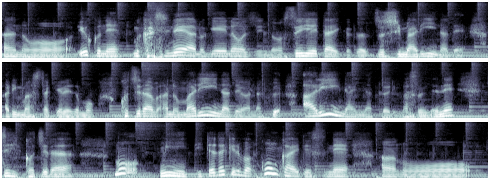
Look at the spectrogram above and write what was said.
あのよくね、昔ね、あの芸能人の水泳大会が逗子マリーナでありましたけれども、こちらはあのマリーナではなくアリーナになっておりますんでね、ぜひこちらも見に行っていただければ、今回ですね、あの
